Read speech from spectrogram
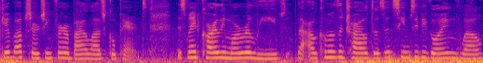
give up searching for her biological parents. This made Carly more relieved. The outcome of the trial doesn't seem to be going well.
